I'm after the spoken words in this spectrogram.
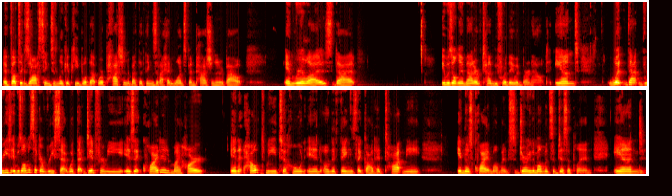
It felt exhausting to look at people that were passionate about the things that I had once been passionate about and realize that it was only a matter of time before they would burn out. And what that re- it was almost like a reset. What that did for me is it quieted my heart and it helped me to hone in on the things that God had taught me in those quiet moments, during the moments of discipline. And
